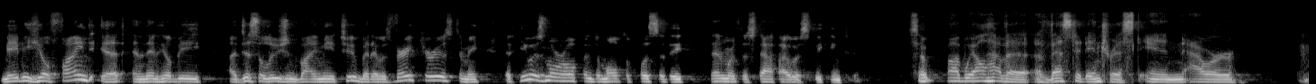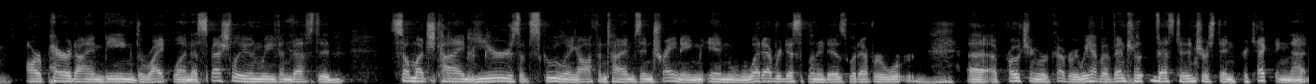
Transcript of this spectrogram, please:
Maybe he'll find it, and then he'll be uh, disillusioned by me too. But it was very curious to me that he was more open to multiplicity than with the staff I was speaking to. So, Bob, we all have a, a, vested interest in our our paradigm being the right one, especially when we've invested so much time, years of schooling, oftentimes in training in whatever discipline it is, whatever we're mm-hmm. uh, approaching recovery. We have a vested interest in protecting that.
